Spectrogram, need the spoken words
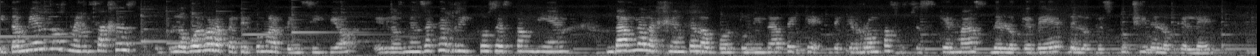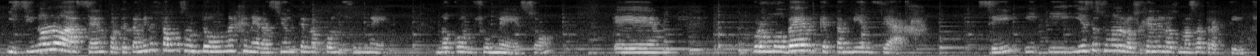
Y también los mensajes, lo vuelvo a repetir como al principio, los mensajes ricos es también darle a la gente la oportunidad de que, rompa sus esquemas de lo que ve, de lo que escucha y de lo que lee. Y si no lo hacen, porque también estamos ante una generación que no consume, no consume eso, eh, promover que también se haga. ¿sí? Y, este es uno de los géneros más atractivos.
